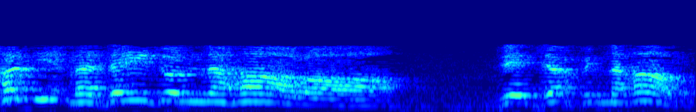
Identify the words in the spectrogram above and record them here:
قدم زيد النهار. زيد جاء في النهار.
